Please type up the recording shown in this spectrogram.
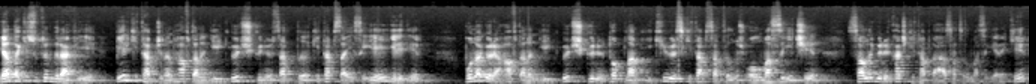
Yandaki sütun grafiği bir kitapçının haftanın ilk 3 günü sattığı kitap sayısı ile ilgilidir. Buna göre haftanın ilk 3 günü toplam 200 kitap satılmış olması için salı günü kaç kitap daha satılması gerekir?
